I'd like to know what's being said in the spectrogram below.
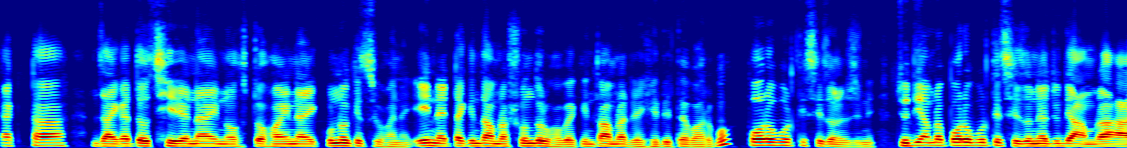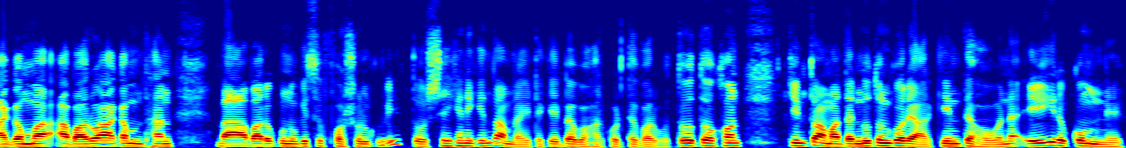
একটা জায়গাতেও ছিঁড়ে নাই, নষ্ট হয় নাই, কোনো কিছু হয় নাই। এই নেটটা কিন্তু আমরা সুন্দরভাবে কিন্তু আমরা রেখে দিতে পারব পরবর্তী সিজনের জন্য। যদি আমরা পরবর্তী সিজনে যদি আমরা আগাম, আবারও আগাম ধান বা আবারও কোনো কিছু ফসল করি, তো সেখানে কিন্তু আমরা এটাকে ব্যবহার করতে পারব। তো তখন কিন্তু আমাদের নতুন করে আর কিনতে হবে না এই রকম নেট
